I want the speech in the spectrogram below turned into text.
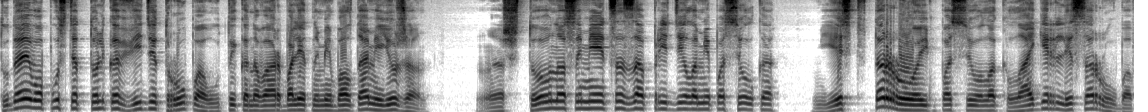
Туда его пустят только в виде трупа, утыканного арбалетными болтами южан. А что у нас имеется за пределами поселка? Есть второй поселок, лагерь лесорубов.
